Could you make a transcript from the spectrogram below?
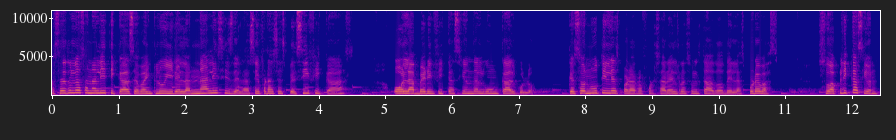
cédulas analíticas se va a incluir el análisis de las cifras específicas o la verificación de algún cálculo, que son útiles para reforzar el resultado de las pruebas. Su aplicación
